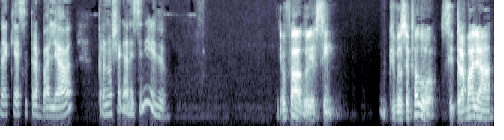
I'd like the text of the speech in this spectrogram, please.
né, quer se trabalhar para não chegar nesse nível. Eu falo, e assim, o que você falou, se trabalhar,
